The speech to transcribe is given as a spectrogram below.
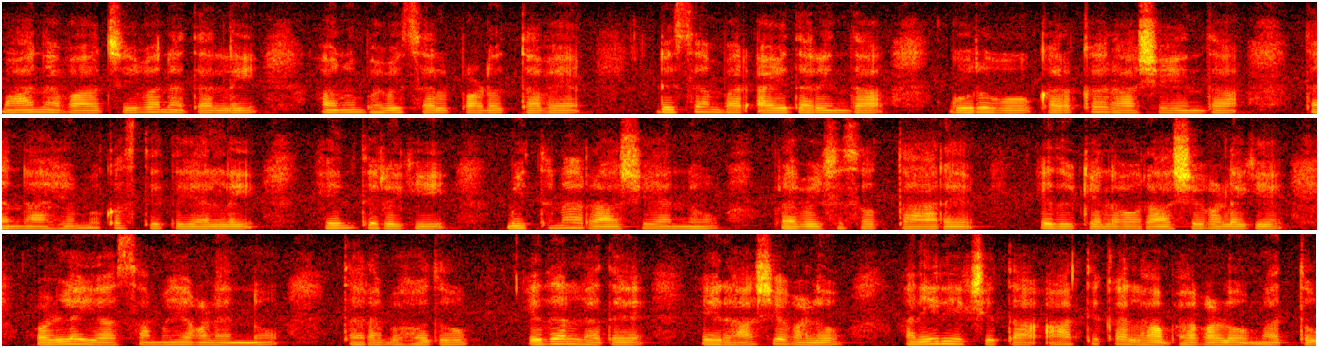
ಮಾನವ ಜೀವನದಲ್ಲಿ ಅನುಭವಿಸಲ್ಪಡುತ್ತವೆ. ಡಿಸೆಂಬರ್ ಐದರಿಂದ ಗುರುವು ಕರ್ಕ ರಾಶಿಯಿಂದ ತನ್ನ ಹಿಮ್ಮುಖ ಸ್ಥಿತಿಯಲ್ಲಿ ಹಿಂತಿರುಗಿ ಮಿಥುನ ರಾಶಿಯನ್ನು ಪ್ರವೇಶಿಸುತ್ತಾರೆ. ಇದು ಕೆಲವು ರಾಶಿಗಳಿಗೆ ಒಳ್ಳೆಯ ಸಮಯಗಳನ್ನು ತರಬಹುದು. ಇದಲ್ಲದೆ ಈ ರಾಶಿಗಳು ಅನಿರೀಕ್ಷಿತ ಆರ್ಥಿಕ ಲಾಭಗಳು ಮತ್ತು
